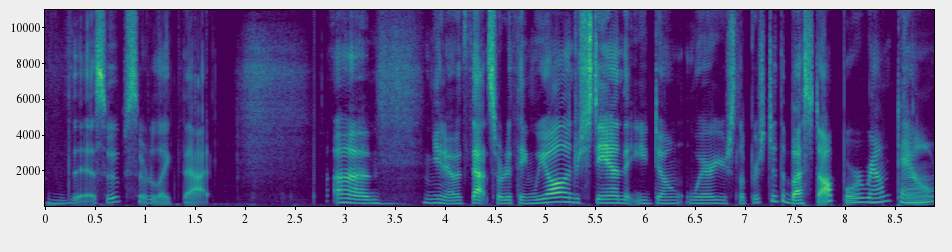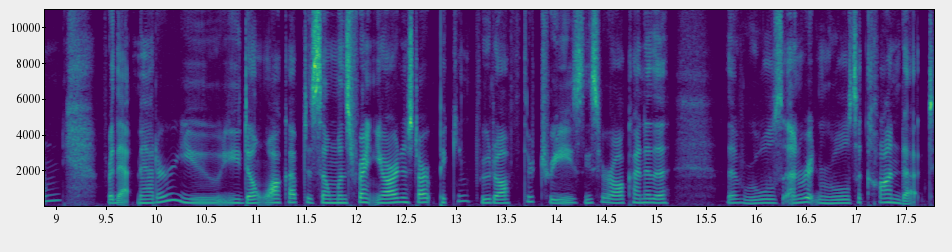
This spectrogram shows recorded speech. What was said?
this. Oops, sort of like that um, you know, that sort of thing. We all understand that you don't wear your slippers to the bus stop or around town, for that matter. You you don't walk up to someone's front yard and start picking fruit off their trees. These are all kind of the the rules, unwritten rules of conduct.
